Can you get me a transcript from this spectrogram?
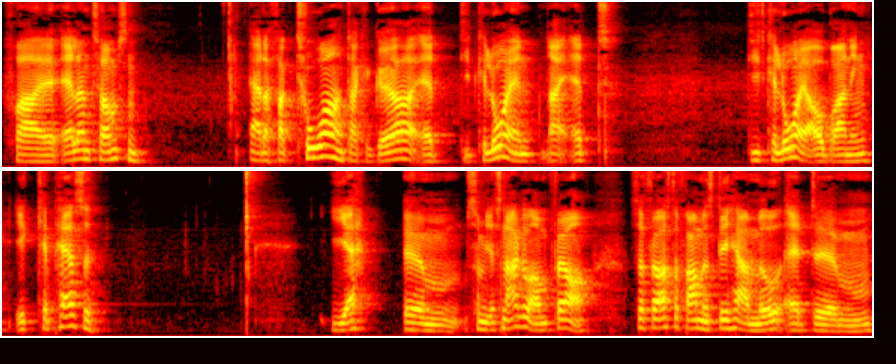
fra øh, Allan Thompson. Er der faktorer, der kan gøre, at dit kalorie, nej, at dit kalorieafbrænding ikke kan passe? Ja, øhm, som jeg snakkede om før, så først og fremmest det her med, at øhm,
